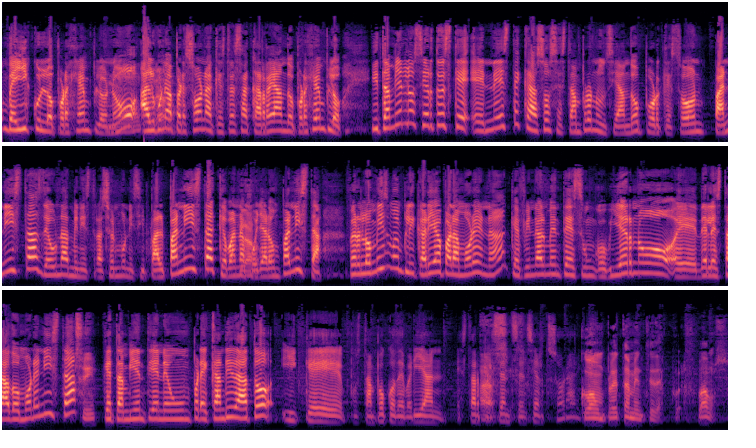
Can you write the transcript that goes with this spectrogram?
Un vehículo, por ejemplo, ¿no? Alguna claro. persona que estés acarreando, por ejemplo. Y también lo cierto es que en este caso se están pronunciando porque son panistas de una administración municipal panista que van a Claro. apoyar a un panista. Pero lo mismo implicaría para Morena, que finalmente es un gobierno eh, del Estado morenista, Sí. que también tiene un precandidato y que pues tampoco deberían estar presentes es. en ciertos horarios. Completamente de acuerdo. Vamos.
